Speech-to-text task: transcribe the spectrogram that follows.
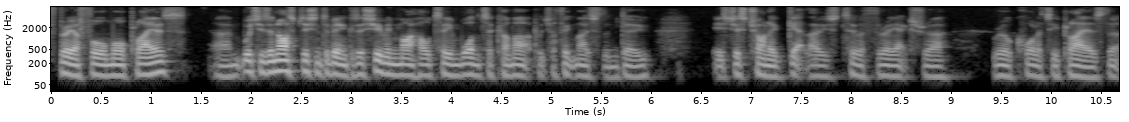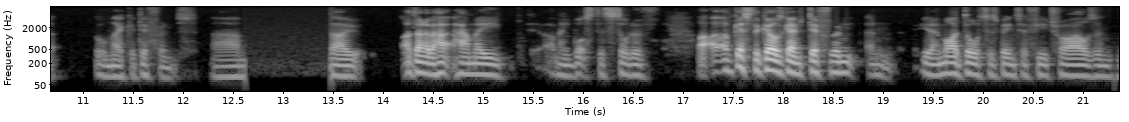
three or four more players, um, which is a nice position to be in because assuming my whole team want to come up, which I think most of them do, it's just trying to get those two or three extra real quality players that will make a difference. Um, so I don't know how, how many I mean, what's the sort of? I, I guess the girls' game's different, and you know, my daughter's been to a few trials, and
